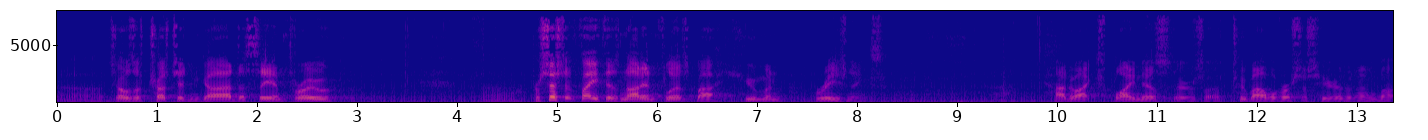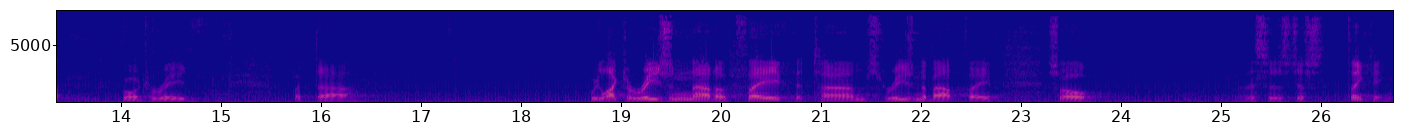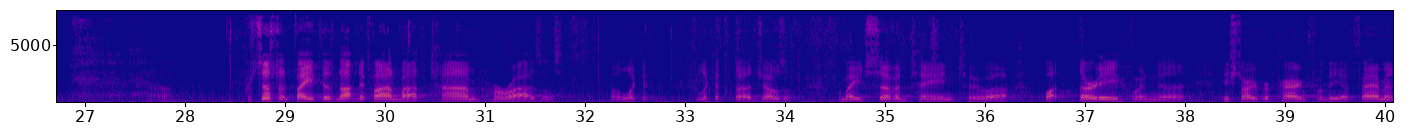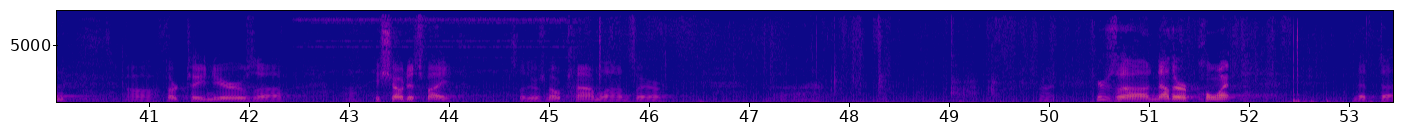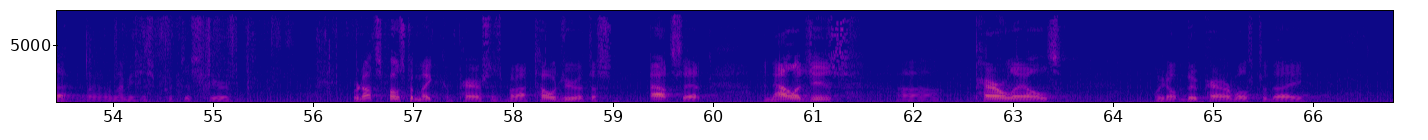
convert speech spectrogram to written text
Uh, Joseph trusted in God to see him through. Persistent faith is not influenced by human reasonings. How do I explain this? There's uh, two Bible verses here that I'm not going to read. But uh, we like to reason out of faith at times, reason about faith. So this is just thinking. Uh, persistent faith is not defined by time horizons. Well, look at look at uh, Joseph from age 17 to uh, what 30 when uh, he started preparing for the uh, famine. Uh, 13 years. he showed his faith. So there's no timelines there. right. Here's another point that, uh, well, let me just put this here. We're not supposed to make comparisons, but I told you at the outset analogies, uh, parallels. We don't do parables today.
